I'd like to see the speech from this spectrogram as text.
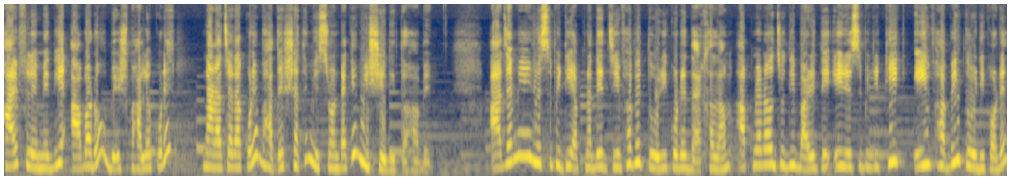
হাই ফ্লেমে দিয়ে আবারও বেশ ভালো করে নাড়াচাড়া করে ভাতের সাথে মিশ্রণটাকে মিশিয়ে দিতে হবে। আজ আমি এই রেসিপিটি আপনাদের যেভাবে তৈরি করে দেখালাম, আপনারাও যদি বাড়িতে এই রেসিপিটি ঠিক এইভাবেই তৈরি করেন,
